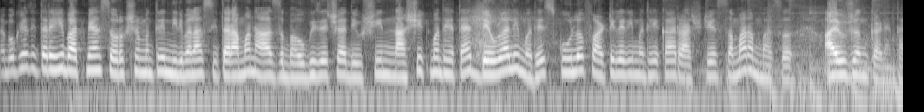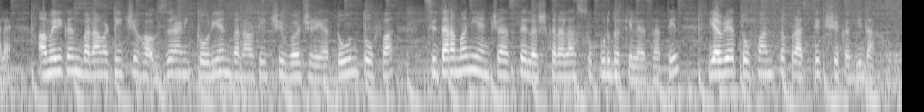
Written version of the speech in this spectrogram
बघूयात इतरही बातम्या. संरक्षण मंत्री निर्मला सीतारामन आज भाऊबीजेच्या दिवशी नाशिकमध्ये येत आहेत. देवळालीमध्ये स्कूल ऑफ आर्टिलरीमध्ये एका राष्ट्रीय समारंभाचं आयोजन करण्यात आलं आहे अमेरिकन बनावटीची हॉब्झर आणि कोरियन बनावटीची वज्र या दोन तोफा सीतारामन यांच्या हस्ते लष्कराला सुपूर्द केल्या जातील. यावेळी या तोफांचं प्रात्यक्षिकही दाखवलं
